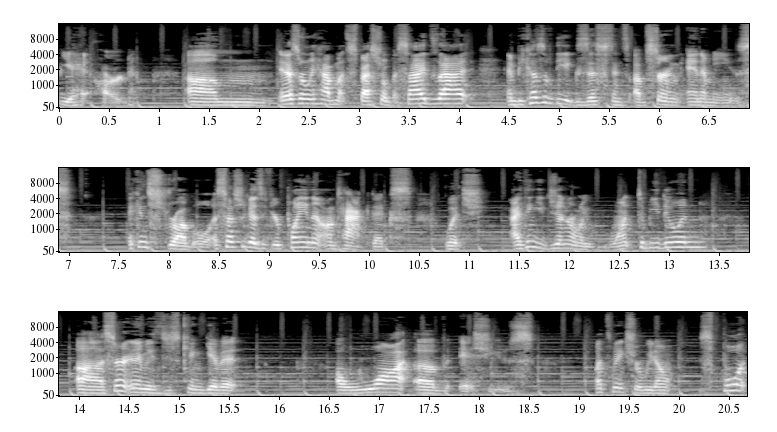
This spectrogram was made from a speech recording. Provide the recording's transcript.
you hit hard. Um, it doesn't really have much special besides that, and because of the existence of certain enemies, it can struggle, especially because if you're playing it on tactics, which I think you generally want to be doing, uh, certain enemies just can give it a lot of issues. Let's make sure we don't spoil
